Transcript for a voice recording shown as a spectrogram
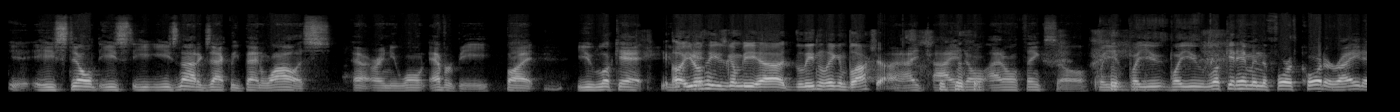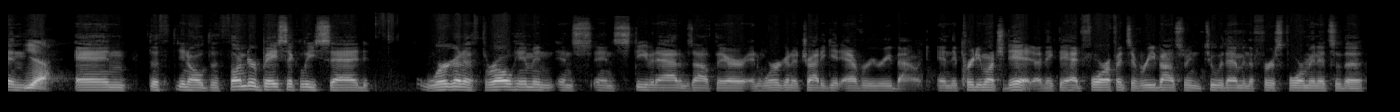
he's still he's he's not exactly Ben Wallace, uh, and he won't ever be. But you look at oh, look you don't at- think he's going to be uh, leading the league in block shots? I, I don't I don't think so. But you but you but you look at him in the fourth quarter, right? And yeah, and the you know the Thunder basically said we're going to throw him and, and and Steven Adams out there, and we're going to try to get every rebound, and they pretty much did. I think they had four offensive rebounds between the two of them in the first four minutes of the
